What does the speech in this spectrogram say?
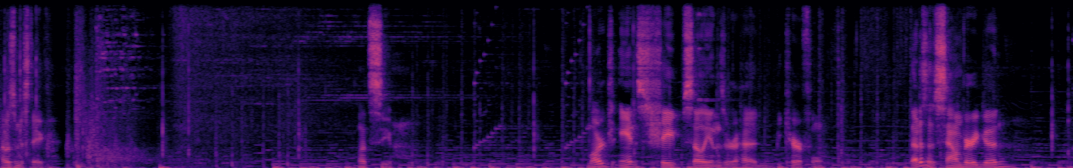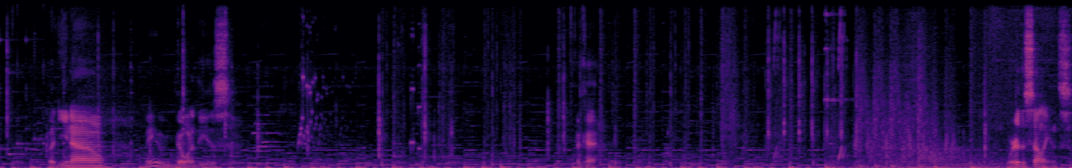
that was a mistake. Let's see. Large ant-shaped Celliens are ahead. Be careful. That doesn't sound very good. But you know, maybe we can go one of these. Okay. Where are the Celliens?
